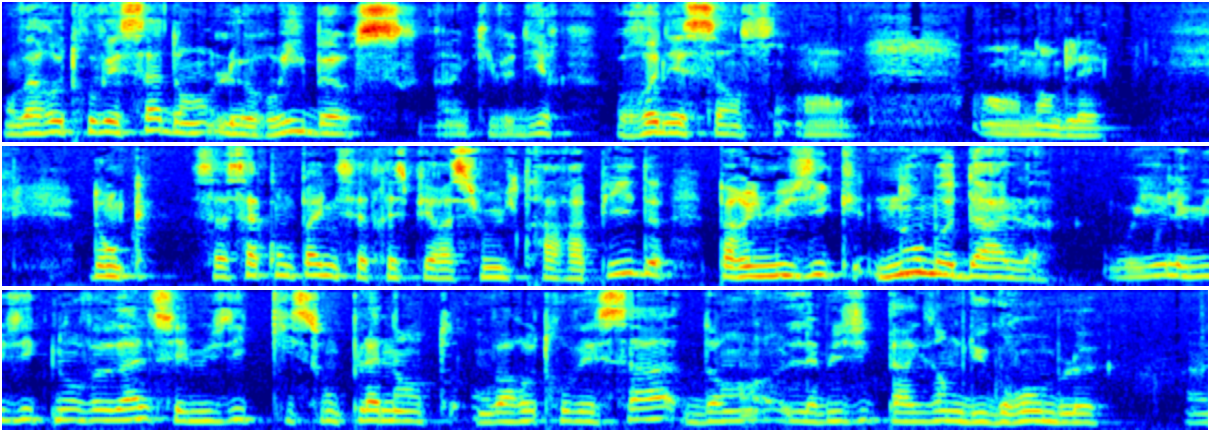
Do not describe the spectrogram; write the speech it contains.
On va retrouver ça dans le rebirth, hein, qui veut dire renaissance en, en anglais. Donc, ça s'accompagne, cette respiration ultra rapide, par une musique non modale. Vous voyez, les musiques non modales, c'est les musiques qui sont planantes. On va retrouver ça dans la musique, par exemple, du grand bleu. Hein,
